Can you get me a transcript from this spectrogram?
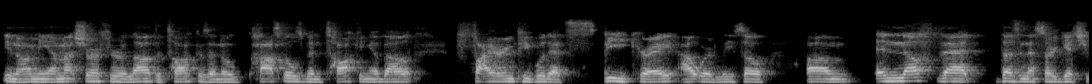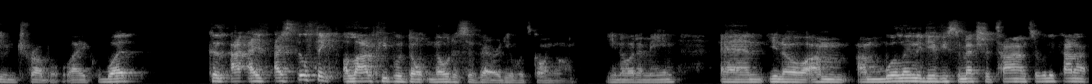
you know, I mean, I'm not sure if you're allowed to talk because I know hospitals been talking about firing people that speak, right, outwardly. So um, enough that doesn't necessarily get you in trouble. Like what? Because I, I I still think a lot of people don't know the severity of what's going on. You know what I mean? And you know, I'm I'm willing to give you some extra time to really kind of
